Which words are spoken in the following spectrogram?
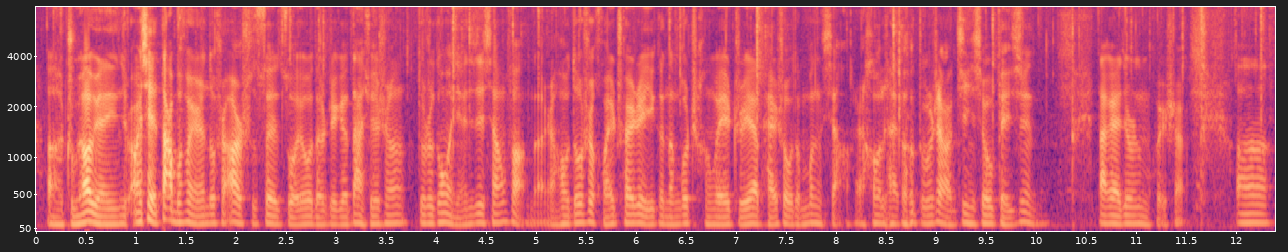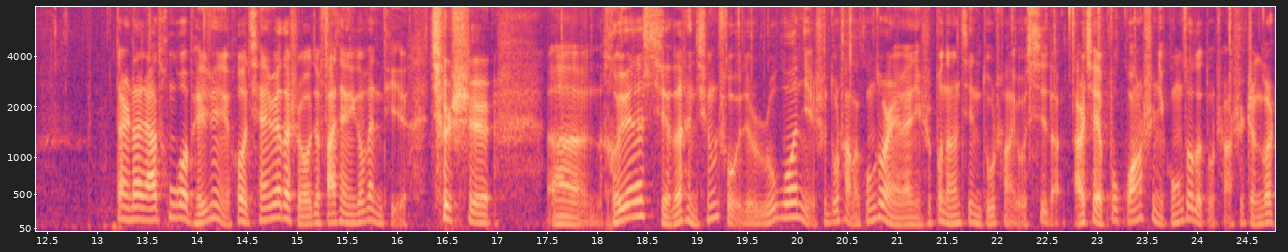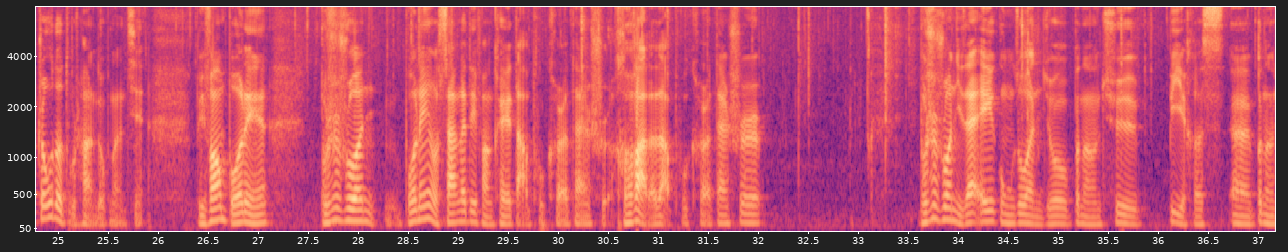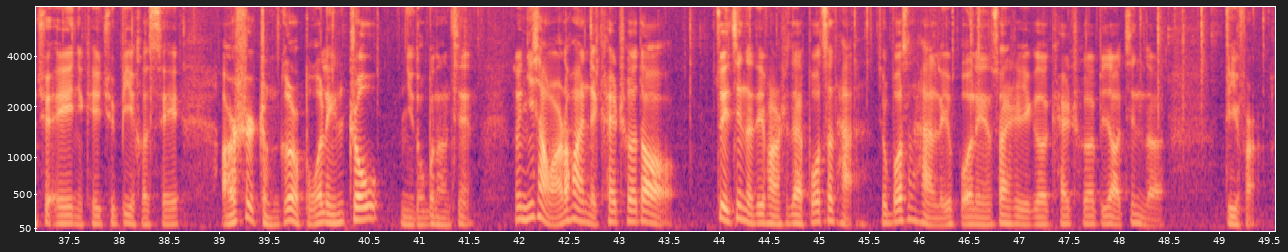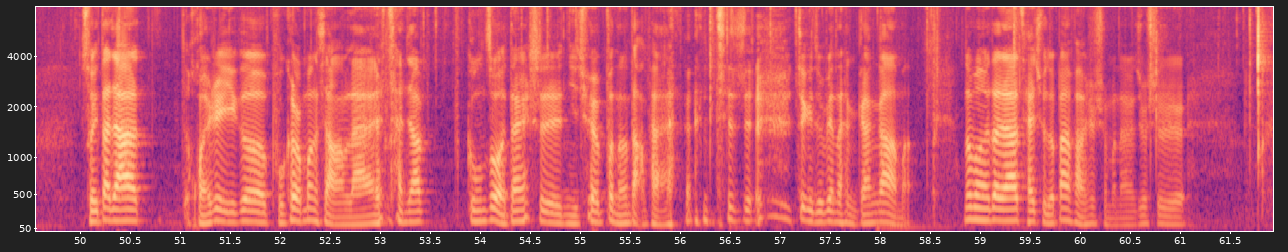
呃，主要原因就，而且大部分人都是二十岁左右的这个大学生，都是跟我年纪相仿的，然后都是怀揣着一个能够成为职业牌手的梦想，然后来到赌场进修培训，大概就是这么回事儿。嗯，但是大家通过培训以后签约的时候就发现一个问题，就是，呃，合约写的很清楚，就是如果你是赌场的工作人员，你是不能进赌场游戏的，而且不光是你工作的赌场，是整个州的赌场你都不能进，比方柏林。不是说柏林有三个地方可以打扑克，但是合法的打扑克，但是不是说你在 A 工作你就不能去 B 和 C，呃，不能去 A，你可以去 B 和 C，而是整个柏林州你都不能进。所以你想玩的话，你得开车到最近的地方是在波茨坦，就波茨坦离柏林算是一个开车比较近的地方。所以大家怀着一个扑克梦想来参加。工作，但是你却不能打牌，就是这个就变得很尴尬嘛。那么大家采取的办法是什么呢？就是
